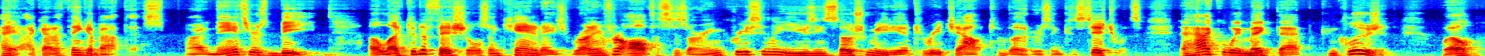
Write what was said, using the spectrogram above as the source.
hey, I got to think about this. All right. And the answer is B. Elected officials and candidates running for offices are increasingly using social media to reach out to voters and constituents. Now, how can we make that conclusion? Well,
